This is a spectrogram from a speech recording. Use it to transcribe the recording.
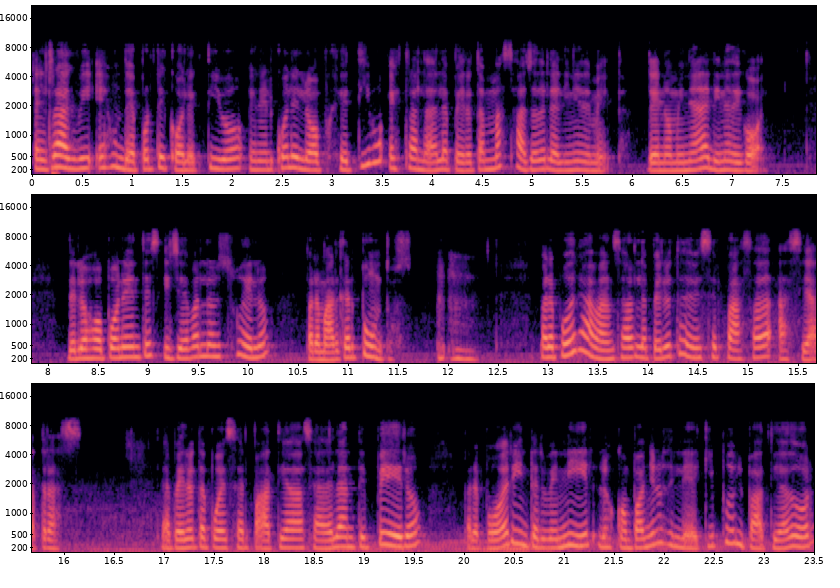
El rugby es un deporte colectivo en el cual el objetivo es trasladar la pelota más allá de la línea de meta, denominada línea de gol, de los oponentes y llevarla al suelo para marcar puntos. para poder avanzar, la pelota debe ser pasada hacia atrás. La pelota puede ser pateada hacia adelante, pero para poder intervenir, los compañeros del equipo del pateador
